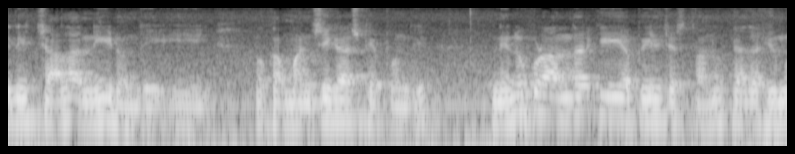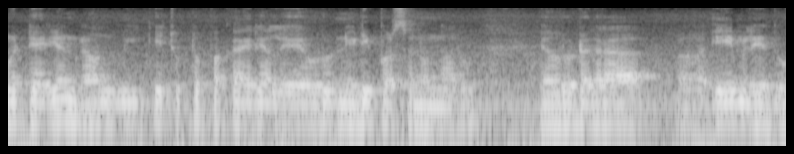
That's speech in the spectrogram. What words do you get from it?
ఇది చాలా నీడ్ ఉంది. ఈ ఒక మంచిగా స్టెప్ ఉంది. నేను కూడా అందరికీ అపీల్ చేస్తాను. యాజ్ అ హ్యూమనిటేరియన్ గ్రౌండ్ మీకు చుట్టుపక్కల ఏరియాలో ఎవరు నీడీ పర్సన్ ఉన్నారు. ఎవరు దగ్గర ఏం లేదు.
